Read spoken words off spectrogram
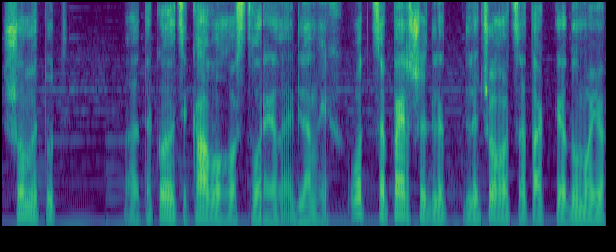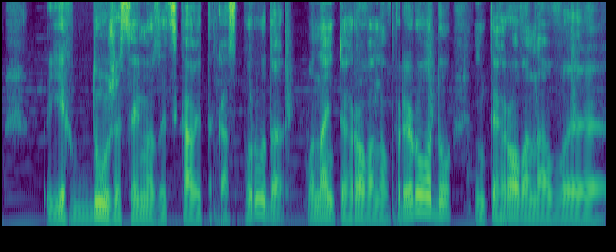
що ми тут. е, Такого цікавого створили для них. От це перше, для, для чого це так, я думаю, їх дуже сильно зацікавить така споруда. Вона інтегрована в природу, інтегрована в е,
